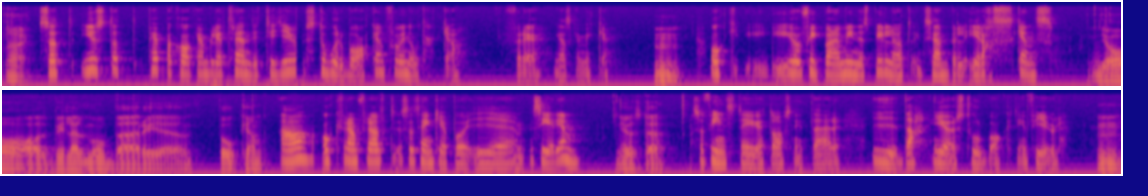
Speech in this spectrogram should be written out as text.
Nej. Så att just att pepparkakan blev trendigt till jul, storbaken får vi nog tacka för det ganska mycket. Mm. Och jag fick bara en minnesbild av ett exempel i Raskens. Ja, Vilhelm Moberg-boken. Ja, och framförallt så tänker jag på i eh, serien Just det. så finns det ju ett avsnitt där Ida gör storbaket inför jul. Mm,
